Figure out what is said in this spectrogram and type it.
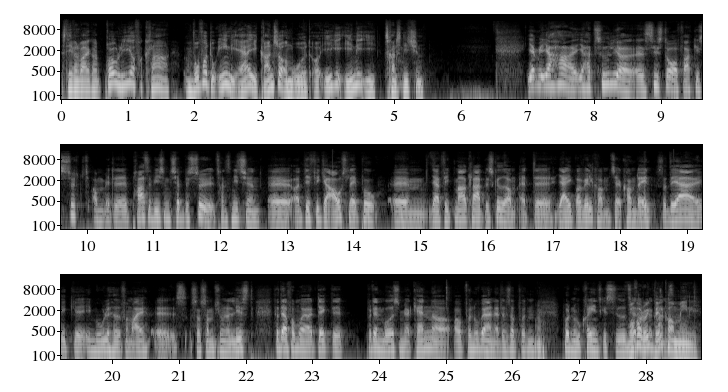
Stefan Weikert, prøv lige at forklare, hvorfor du egentlig er i grænseområdet og ikke inde i Transnistrien. Jamen, jeg har, jeg har tidligere øh, sidste år faktisk søgt om et øh, pressevisum til at besøge Transnistrian, øh, og det fik jeg afslag på. Øh, jeg fik meget klart besked om, at øh, jeg ikke var velkommen til at komme derind, så det er ikke øh, en mulighed for mig øh, så, som journalist. Så derfor må jeg dække det på den måde, som jeg kan, og, og for nuværende er det så på den, ja. på den ukrainske side. Hvorfor er du ikke velkommen egentlig?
